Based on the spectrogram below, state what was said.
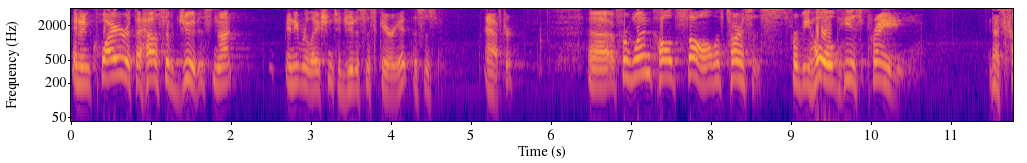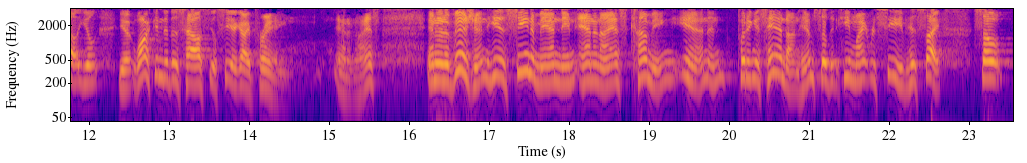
and inquire at the house of Judas, not any relation to Judas Iscariot, this is after, uh, for one called Saul of Tarsus. For behold, he is praying. That's how you'll, you walk into this house, you'll see a guy praying, Ananias. And in a vision, he has seen a man named Ananias coming in and putting his hand on him so that he might receive his sight. So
